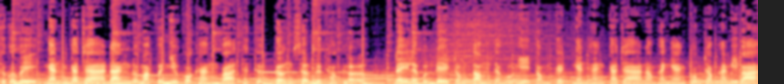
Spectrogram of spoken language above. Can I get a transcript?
Thưa quý vị, ngành cá tra đang đối mặt với nhiều khó khăn và thách thức cần sớm được tháo gỡ. Đây là vấn đề trọng tâm tại hội nghị tổng kết ngành hàng cá tra năm 2023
